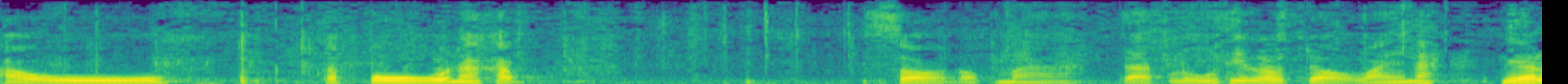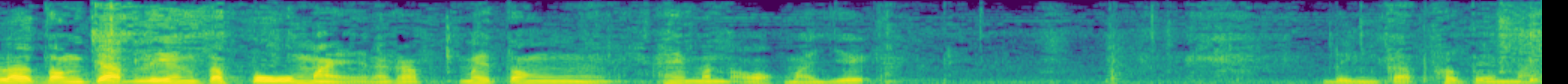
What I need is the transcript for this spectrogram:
เอาตะปูนะครับ สอดออกมาจากรูที่เราเจาะไว้นะเดี๋ยวเราต้องจัดเรียงตะปูใหม่นะครับ ไม่ต้องให้มันออกมาเยอะ ดึงกลับเข้าไปใหม่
